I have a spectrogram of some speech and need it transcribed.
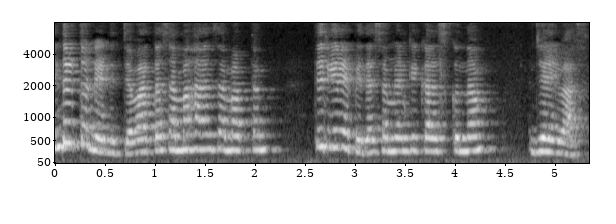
ఇందరితో నేను నిత్యవార్త సమాహారం సమాప్తం. తిరిగి రేపు ఇదే సమయానికి కలుసుకుందాం. జై వాసు.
